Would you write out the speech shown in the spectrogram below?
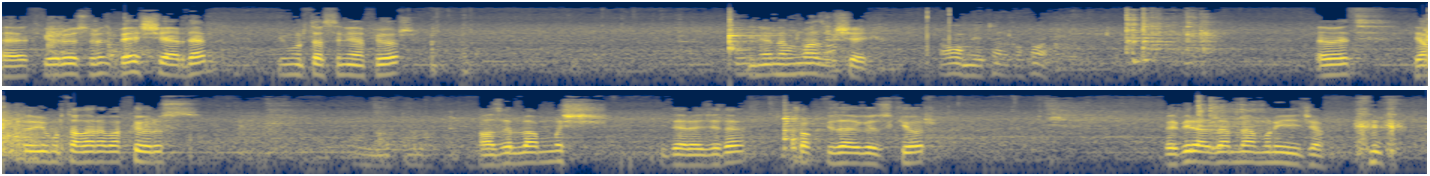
Evet görüyorsunuz 5 yerden yumurtasını yapıyor. İnanılmaz bir şey. Tamam yeter kapat. Evet yaptığı yumurtalara bakıyoruz. Hazırlanmış bir derecede. Çok güzel gözüküyor. Ve birazdan ben bunu yiyeceğim.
